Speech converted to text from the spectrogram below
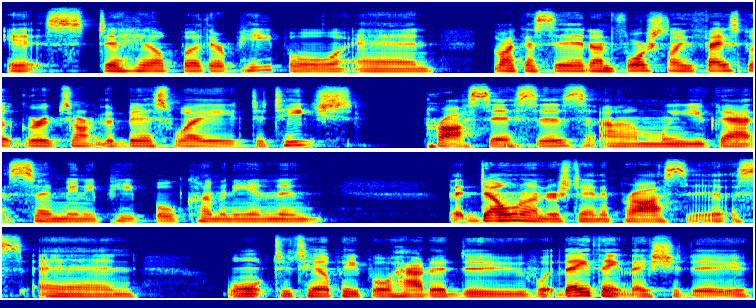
It's to help other people. And like I said, unfortunately, Facebook groups aren't the best way to teach processes um, when you've got so many people coming in and that don't understand the process and want to tell people how to do what they think they should do.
